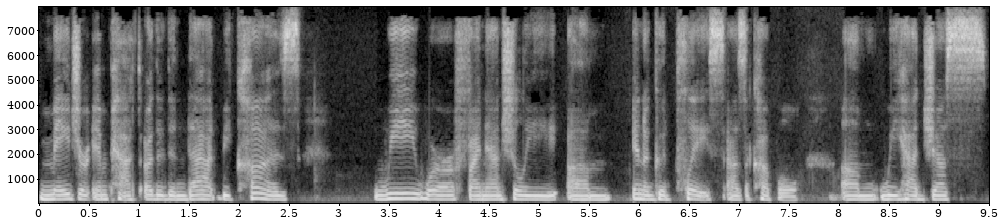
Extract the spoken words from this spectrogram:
major impact other than that because we were financially um, in a good place as a couple. Um, we had just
